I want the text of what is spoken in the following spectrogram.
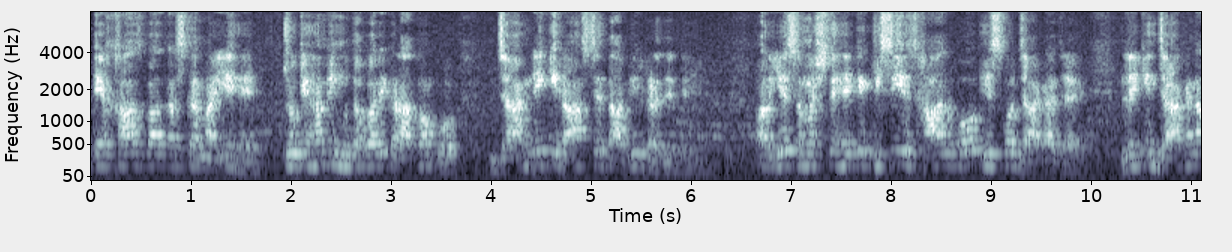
ایک خاص بات عرض کرنا یہ ہے، چونکہ ہم ان متبرک راتوں کو جاگنے کی رات سے تعبیر کر دیتے ہیں۔ اور یہ سمجھتے ہیں کہ کسی حال ہو اس کو جاگا جائے۔ لیکن جاگنا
